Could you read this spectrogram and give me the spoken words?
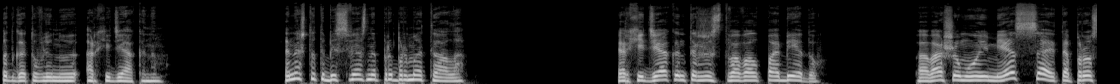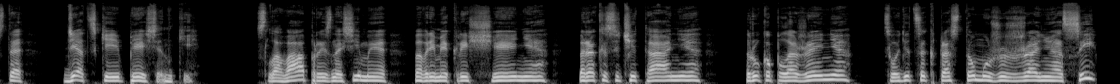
подготовленную архидиаконом. Она что-то бессвязно пробормотала. Архидиакон торжествовал победу. По-вашему, и месса — это просто детские песенки. Слова, произносимые во время крещения, бракосочетания, рукоположения, сводятся к простому жужжанию осы.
